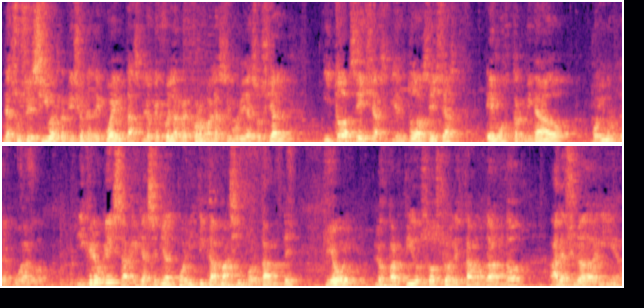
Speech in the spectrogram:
las sucesivas rendiciones de cuentas, lo que fue la reforma de la seguridad social, y todas ellas, y en todas ellas hemos terminado poniéndonos de acuerdo. Y creo que esa es la señal política más importante que hoy los partidos socios le estamos dando a la ciudadanía.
